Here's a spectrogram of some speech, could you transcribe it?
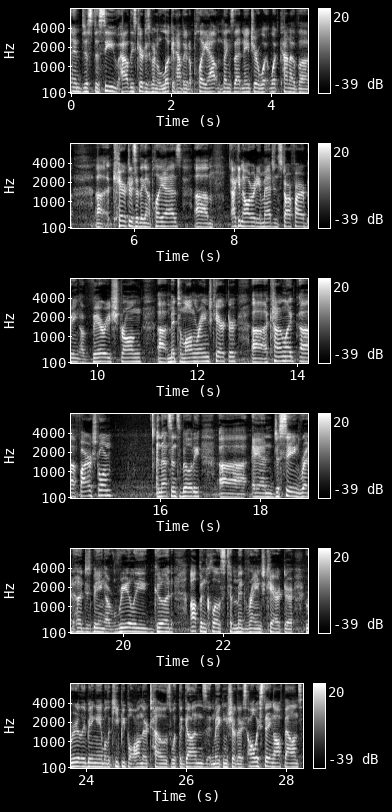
and just to see how these characters are going to look and how they're going to play out and things of that nature. What, what kind of uh, uh, characters are they going to play as? Um, I can already imagine Starfire being a very strong uh, mid to long range character, uh, kind of like uh, Firestorm and that sensibility uh, and just seeing Red Hood just being a really good up and close to mid-range character really being able to keep people on their toes with the guns and making sure they're always staying off balance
